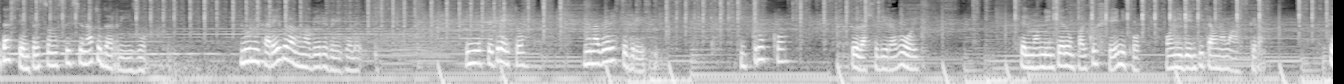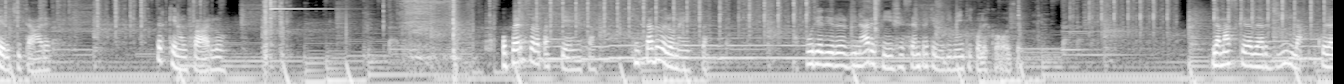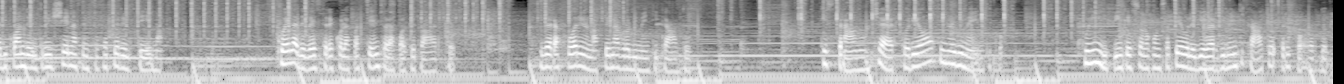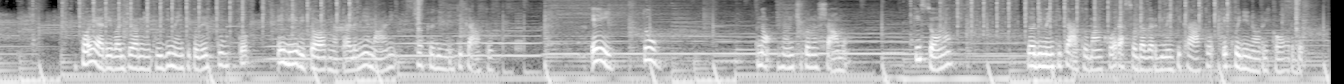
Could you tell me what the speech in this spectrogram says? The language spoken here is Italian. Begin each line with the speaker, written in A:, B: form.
A: Da sempre sono ossessionato dal riso. L'unica regola è non avere regole. Il mio segreto? Non avere segreti. Il trucco? Lo lascio dire a voi. Se il mondo intero è un palcoscenico, ogni identità è una maschera. Che recitare? Perché non farlo? Ho perso la pazienza. Chissà dove l'ho messa. A furia di riordinare finisce sempre che mi dimentico le cose. La maschera d'argilla, quella di quando entro in scena senza sapere il tema. Quella deve essere con la pazienza da qualche parte. Verrà fuori non appena avrò dimenticato. Che strano, cerco, riordino e dimentico. Quindi finché sono consapevole di aver dimenticato, ricordo. Poi arriva il giorno in cui dimentico del tutto e lì ritorna tra le mie mani ciò che ho dimenticato. Ehi, tu! No, non ci conosciamo, chi sono? L'ho dimenticato, ma ancora so d'aver dimenticato e quindi non ricordo.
